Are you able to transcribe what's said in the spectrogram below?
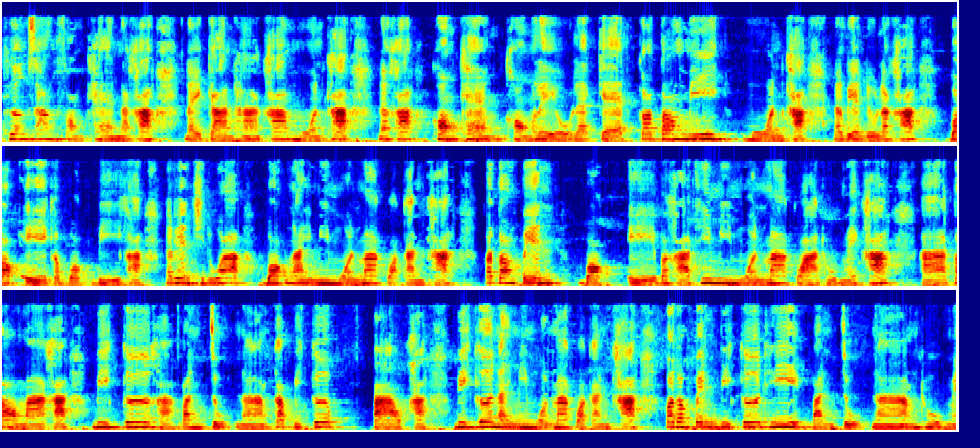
เครื่องชั่งสองแขนนะคะในการหาค่ามวลค่ะนะคะ ของแข็งของเหลวและแก๊สก็ต้องมีมวลค่ะ นักเรียนดูนะคะบล็อก A กับบล็อก B ค่ะ นักเรียนคิดว่าบล็อกไหนมีมวลมากกว่ากันคะก็ต้องเป็นบล็อก A ปะคะที่มีมวลมากกว่าถูกไหมคะอ่าต่อมาค่ะบีเกอร์ค่ะ บรรจุน้ำกับบีเกอร์ เปล่าค่ะบีเกอร์ไหนมีมวลมากกว่ากันคะ ก็ต้องเป็นบีเกอร์ที่บรรจุน้ำถูกไหม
